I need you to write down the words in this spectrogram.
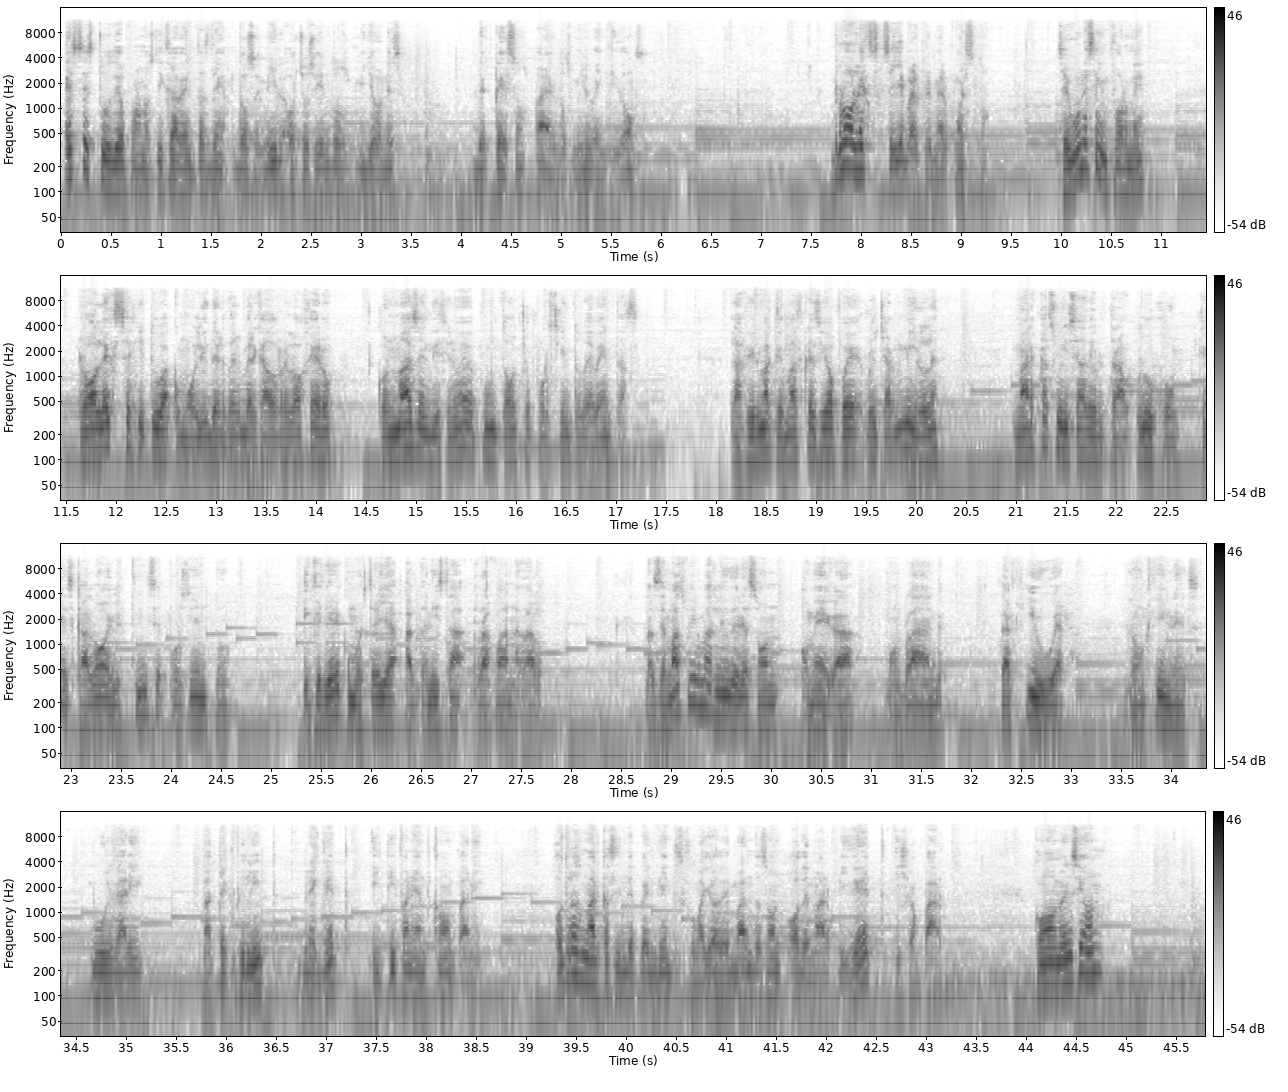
Este estudio pronostica ventas de 12.800 millones de pesos para el 2022. Rolex se lleva el primer puesto. Según ese informe, Rolex se sitúa como líder del mercado relojero con más del 19.8% de ventas. La firma que más creció fue Richard Mille, marca suiza de ultralujo que escaló el 15% y que tiene como estrella al tenista Rafa Nadal. Las demás firmas líderes son Omega, Montblanc, Tag Heuer, Longines, Bulgari, Patek Philippe, Breguet y Tiffany Company. Otras marcas independientes con mayor demanda son Audemars Piguet y Chopard. Como mención,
